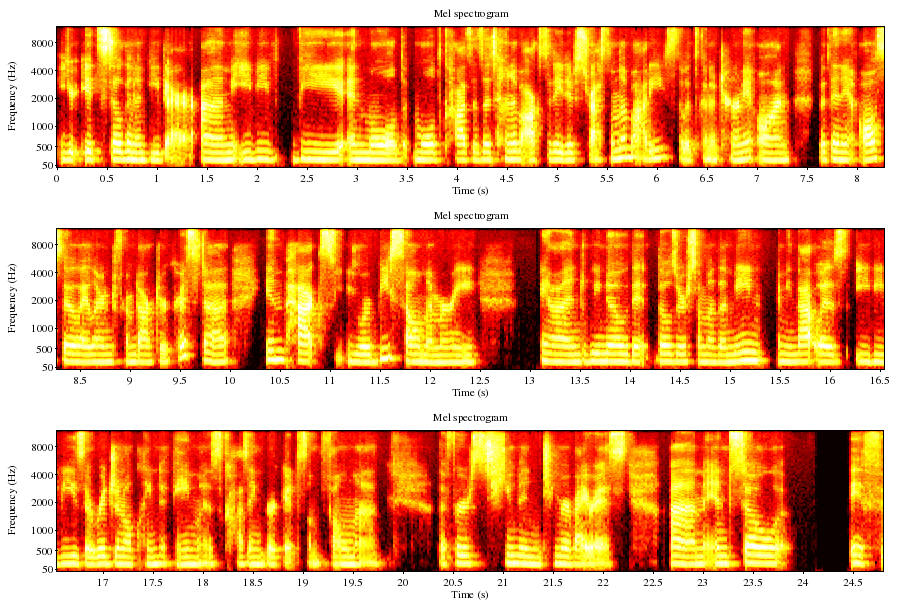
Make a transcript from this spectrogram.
it's still going to be there. Um, EBV and mold, mold causes a ton of oxidative stress on the body, so it's going to turn it on. But then it also, I learned from Dr. Krista, impacts your B cell memory. And we know that those are some of the main, I mean, that was EBV's original claim to fame was causing Burkitt's lymphoma, the first human tumor virus. Um, and so if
